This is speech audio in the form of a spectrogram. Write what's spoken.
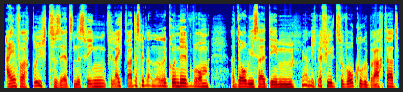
einfach durchzusetzen. Deswegen, vielleicht war das mit einer der Gründe, warum Adobe seitdem ja, nicht mehr viel zu Voco gebracht hat.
